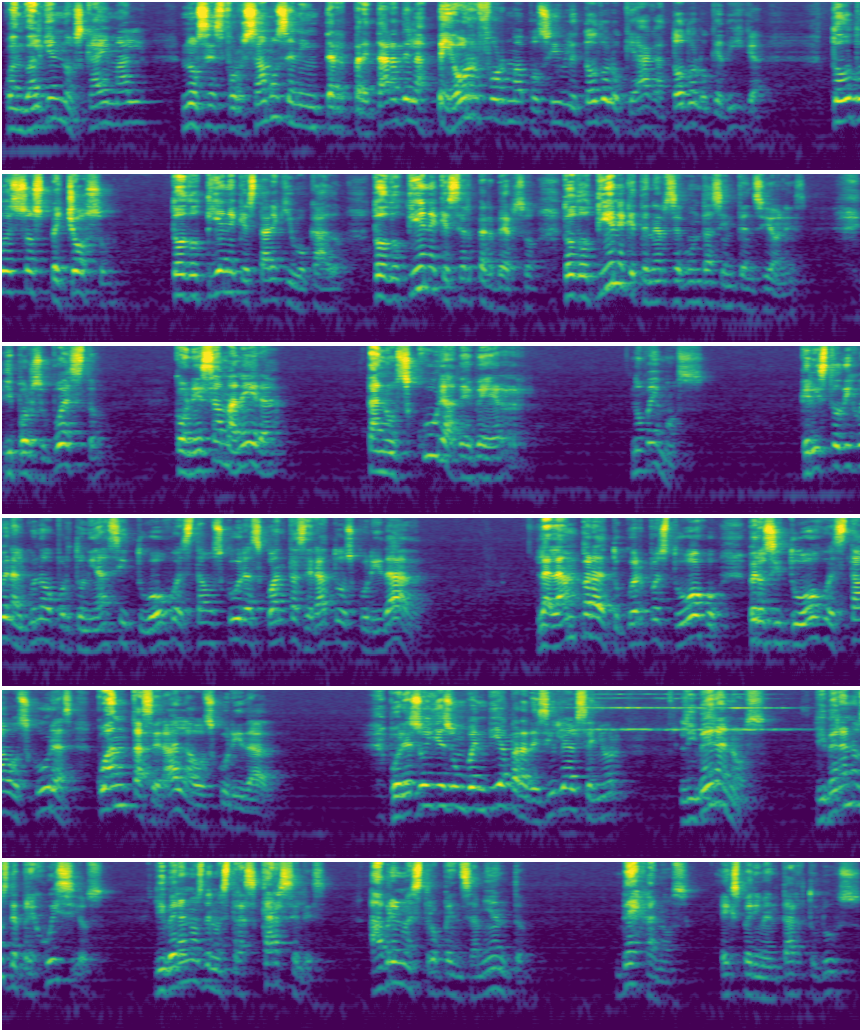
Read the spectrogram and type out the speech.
cuando alguien nos cae mal, nos esforzamos en interpretar de la peor forma posible todo lo que haga, todo lo que diga? Todo es sospechoso todo tiene que estar equivocado, todo tiene que ser perverso, todo tiene que tener segundas intenciones. Y por supuesto, con esa manera tan oscura de ver, no vemos. Cristo dijo en alguna oportunidad, si tu ojo está a oscuras, ¿cuánta será tu oscuridad? La lámpara de tu cuerpo es tu ojo, pero si tu ojo está a oscuras, ¿cuánta será la oscuridad? Por eso hoy es un buen día para decirle al Señor, libéranos, libéranos de prejuicios, libéranos de nuestras cárceles, abre nuestro pensamiento, déjanos experimentar tu luz.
